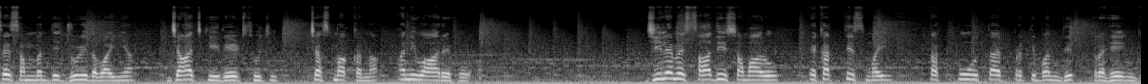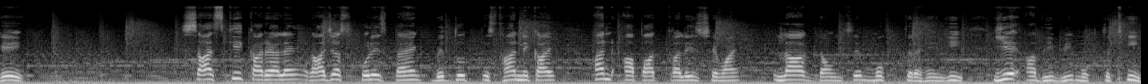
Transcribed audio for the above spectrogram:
से संबंधित जुड़ी दवाइयाँ, जाँच की रेट सूची, चश्मा करना अनिवार्य होगा ज़िले में शादी समारोह 31 मई तक पूर्णतः प्रतिबंधित रहेंगे। शासकीय कार्यालय, राजस्व, पुलिस, बैंक, विद्युत स्थान निकाय, अन्य आपातकालीन सेवाएँ लॉकडाउन से मुक्त रहेंगी। ये अभी भी मुक्त थी।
